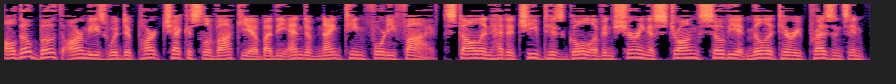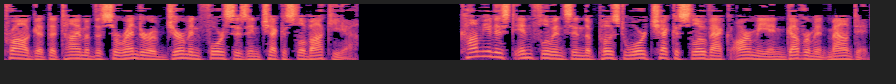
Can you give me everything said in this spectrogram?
Although both armies would depart Czechoslovakia by the end of 1945, Stalin had achieved his goal of ensuring a strong Soviet military presence in Prague at the time of the surrender of German forces in Czechoslovakia. Communist influence in the post-war Czechoslovak army and government mounted.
